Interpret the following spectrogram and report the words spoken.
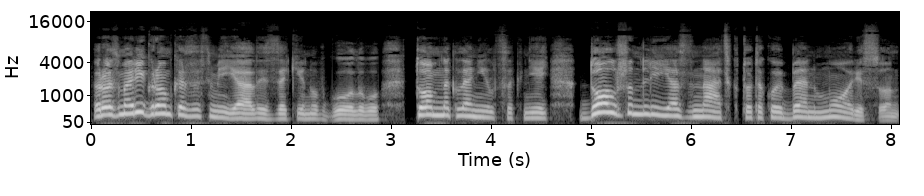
Розмари громко засмеялась, закинув голову. Том наклонился к ней. «Должен ли я знать, кто такой Бен Моррисон,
